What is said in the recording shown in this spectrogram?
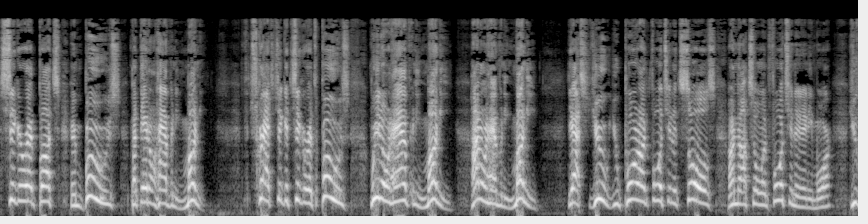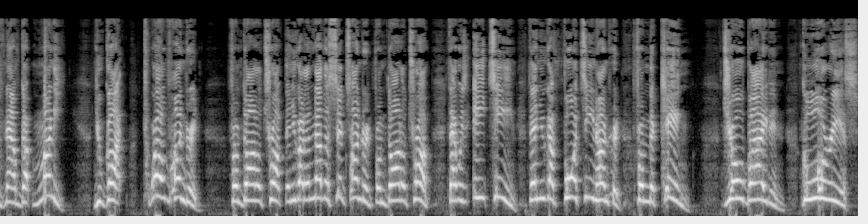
cigarette butts, and booze, but they don't have any money. Scratch tickets, cigarettes, booze. We don't have any money. I don't have any money. Yes, you, you poor unfortunate souls are not so unfortunate anymore. You've now got money. You've got 1200 from Donald Trump. Then you got another 600 from Donald Trump. That was 18. Then you got 1400 from the king. Joe Biden, glorious.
